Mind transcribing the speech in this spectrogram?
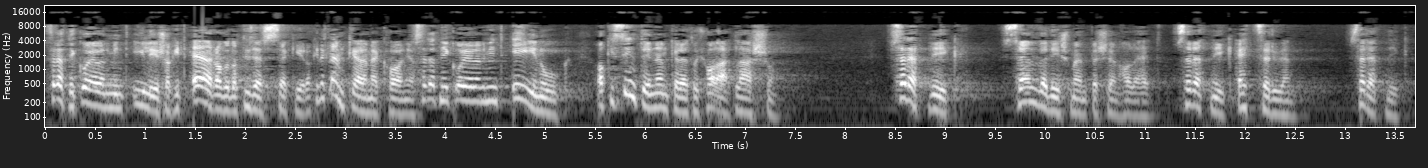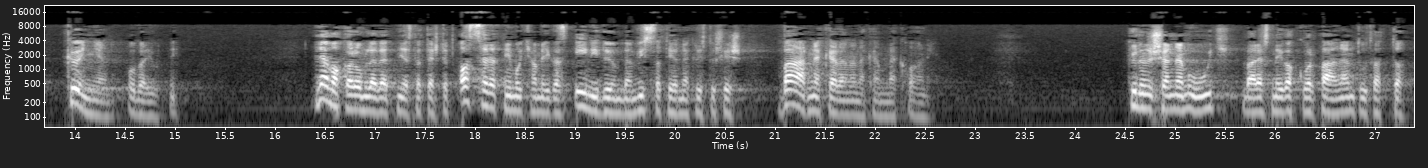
szeretnék olyan lenni, mint Illés, akit elragad a tüzes szekér, akinek nem kell meghalnia. Szeretnék olyan lenni, mint Énók, aki szintén nem kellett, hogy halált lásson. Szeretnék szenvedésmentesen, ha lehet. Szeretnék egyszerűen, szeretnék könnyen odajutni. Nem akarom levetni ezt a testet. Azt szeretném, hogyha még az én időmben visszatérne Krisztus, és bár ne kellene nekem meghalni. Különösen nem úgy, bár ezt még akkor Pál nem tudhatta,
